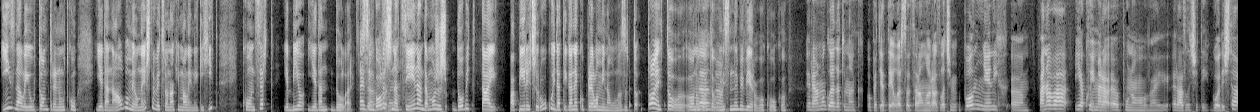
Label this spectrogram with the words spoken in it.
izdali u tom trenutku jedan album ili nešto, već su onak imali neki hit. Koncert je bio jedan dolar. E, da, Simbolična mislim. cijena da možeš dobiti taj papirić u ruku i da ti ga neko prelomi na ulazu. To, to je to, ono Da, gotovo. da. Mislim, ne bi vjerovao koliko. Realno gledat onak, opet ja Taylor sad stalno razlačim, pol njenih um, fanova, iako ima ra- e, puno ovaj, različitih godišta,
